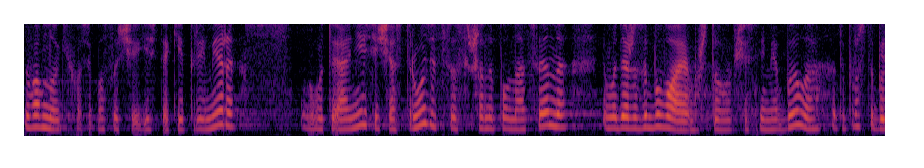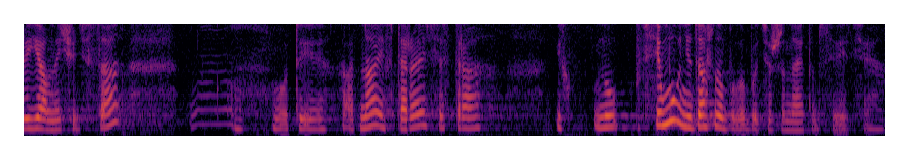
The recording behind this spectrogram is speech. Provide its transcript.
ну, во многих, во всяком случае, есть такие примеры. Вот и они сейчас трудятся совершенно полноценно, и мы даже забываем, что вообще с ними было. Это просто были явные чудеса. Вот и одна, и вторая сестра. Их, ну, всему не должно было быть уже на этом свете.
